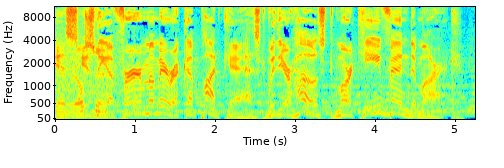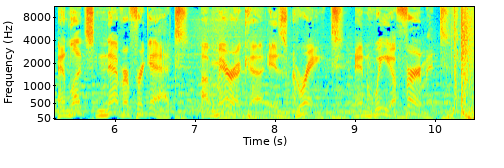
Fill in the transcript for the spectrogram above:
This is soon. the Affirm America podcast with your host, Marquis Vandemark. And let's never forget America is great, and we affirm it.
